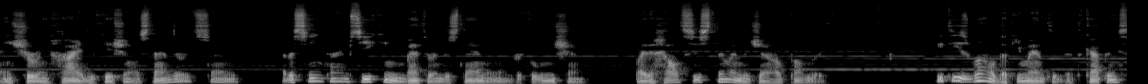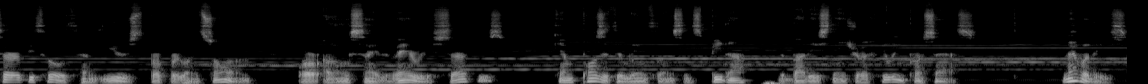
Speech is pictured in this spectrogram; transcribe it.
ensuring high educational standards and at the same time seeking better understanding and recognition by the health system and the general public. It is well documented that cupping therapy thought and used properly on its own or alongside various therapies can positively influence and speed up the body's natural healing process. Nowadays,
